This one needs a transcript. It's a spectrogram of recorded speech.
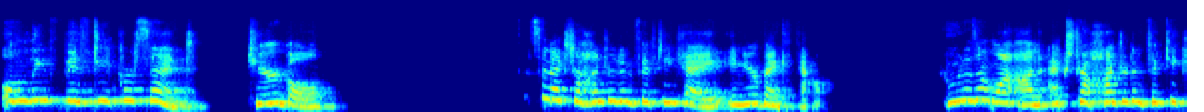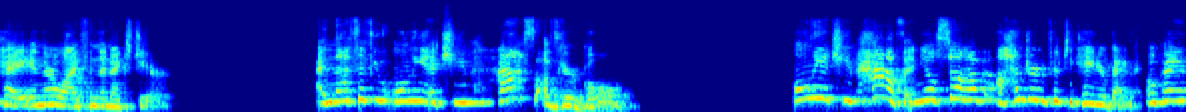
only 50% to your goal, that's an extra 150K in your bank account. Who doesn't want an extra 150K in their life in the next year? And that's if you only achieve half of your goal. Only achieve half, and you'll still have 150K in your bank. Okay.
